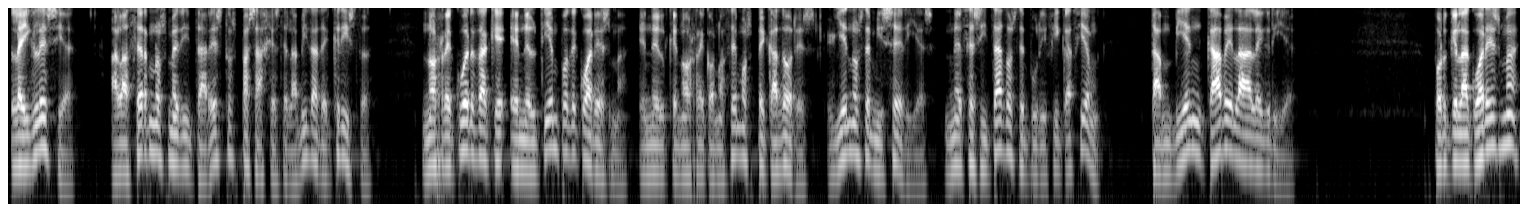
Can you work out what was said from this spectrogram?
La Iglesia, al hacernos meditar estos pasajes de la vida de Cristo, nos recuerda que en el tiempo de Cuaresma, en el que nos reconocemos pecadores, llenos de miserias, necesitados de purificación, también cabe la alegría. Porque la Cuaresma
